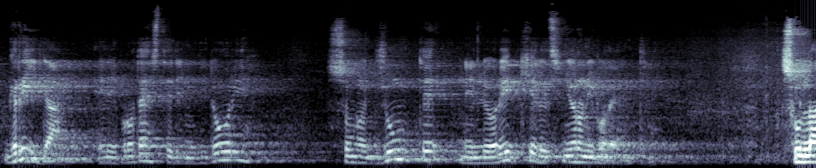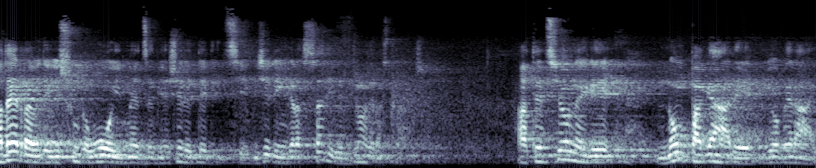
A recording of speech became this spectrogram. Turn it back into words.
grida e le proteste dei meditori sono giunte nelle orecchie del Signore Onnipotente. Sulla terra avete vissuto voi in mezzo a piacere e delizie, vi siete ingrassati del giorno della strage. Attenzione che non pagare gli operai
